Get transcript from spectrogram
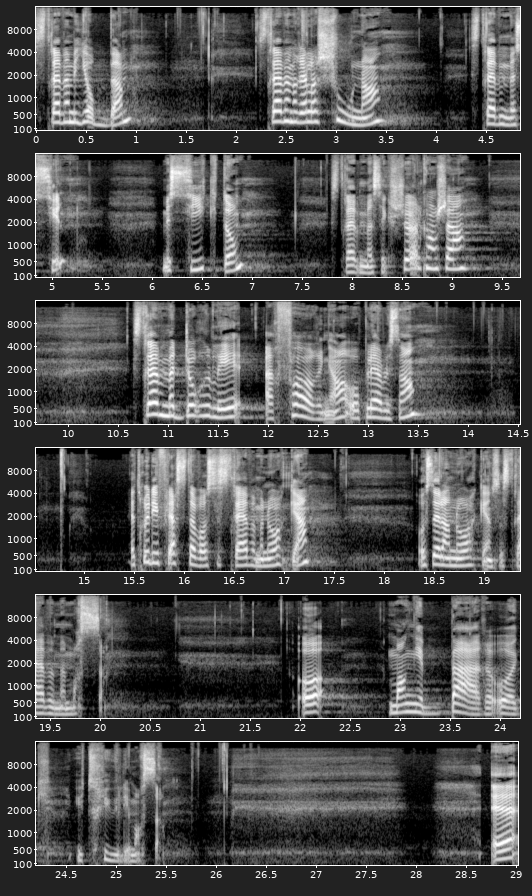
Strever med jobben. Strever med relasjoner. Strever med synd. Med sykdom. Strever med seg sjøl, kanskje. Strever med dårlige erfaringer og opplevelser. Jeg tror de fleste av oss strever med noe, og så er det noen som strever med masse. Og mange bærer òg utrolig masse. Eh,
